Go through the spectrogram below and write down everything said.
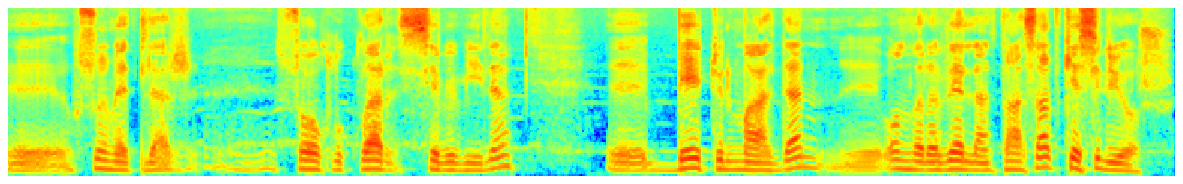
e, husumetler, e, soğukluklar sebebiyle e, Beytülmal'den e, onlara verilen tahsisat kesiliyor.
